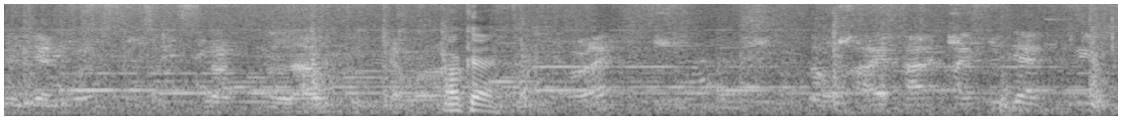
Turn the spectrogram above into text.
It's not allowed to come out. Okay. All right? So I, I, I think three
